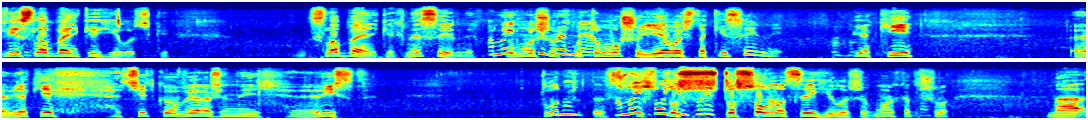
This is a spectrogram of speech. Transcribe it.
дві слабенькі гілочки. Слабеньких, не сильних. А ми тому, потім що, тому що є ось такі сильні, які, е, в яких чітко виражений е, ріст. Тут А ми- е, а ми стосовно цих гілочок, можна сказати, що на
